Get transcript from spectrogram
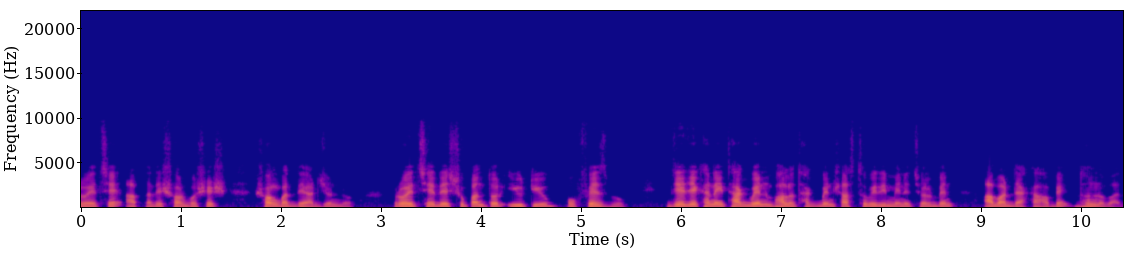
রয়েছে আপনাদের সর্বশেষ সংবাদ দেওয়ার জন্য। রয়েছে দেশ রূপান্তর ইউটিউব ও ফেসবুক। যে যেখানেই থাকবেন, ভালো থাকবেন, স্বাস্থ্যবিধি মেনে চলবেন। আবার দেখা হবে। ধন্যবাদ।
